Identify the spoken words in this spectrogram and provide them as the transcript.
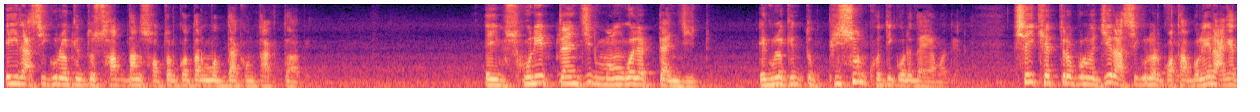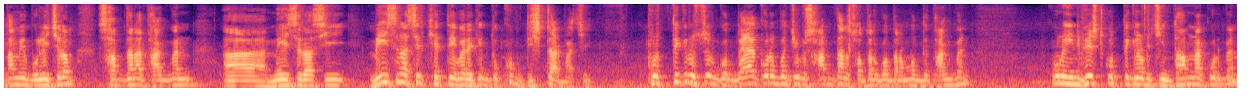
এই রাশিগুলো কিন্তু সাবধান, সতর্কতার মধ্যে এখন থাকতে হবে। এই শনির ট্রানজিট মঙ্গলের ট্রানজিট এগুলো কিন্তু ভীষণ ক্ষতি করে দেয় আমাদের। সেই ক্ষেত্রে বলব যে রাশিগুলোর কথা বলি, এর আগে তো আমি বলেছিলাম, সাবধানে থাকবেন মেষ রাশি। মেষ রাশির ক্ষেত্রে এবারে কিন্তু খুব ডিস্টার্ব আছে। প্রত্যেকের উৎসর্গ দয়া করে বলছি, একটু সাবধান, সতর্কতার মধ্যে থাকবেন। কোনো ইনভেস্ট করতে গেলে একটু চিন্তাভাবনা করবেন।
